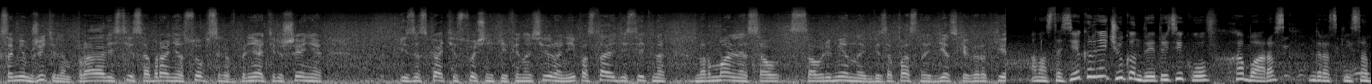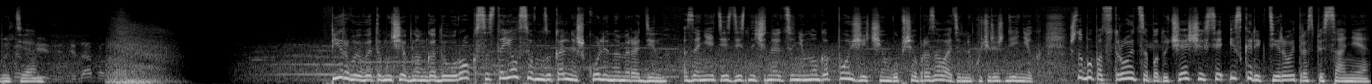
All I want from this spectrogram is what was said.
самим жителям провести собрание собственников, принять решение, изыскать источники финансирования и поставить действительно нормальные, современные, безопасные детские городки. Анастасия Корничук, Андрей Третьяков, Хабаровск. Городские события. Первый в этом учебном году урок состоялся в музыкальной школе номер один. Занятия здесь начинаются немного позже, чем в общеобразовательных учреждениях, чтобы подстроиться под учащихся и скорректировать расписание.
